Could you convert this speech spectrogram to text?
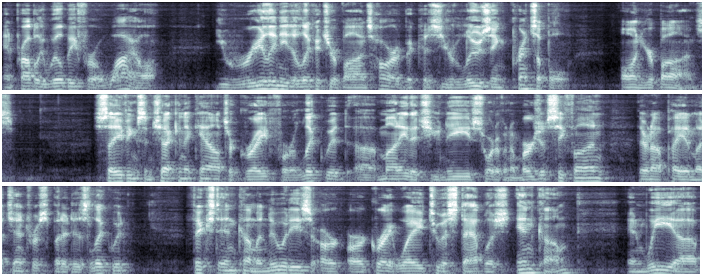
and probably will be for a while, you really need to look at your bonds hard because you're losing principal on your bonds. Savings and checking accounts are great for liquid uh, money that you need, sort of an emergency fund. They're not paying much interest, but it is liquid. Fixed income annuities are, are a great way to establish income. And we uh,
